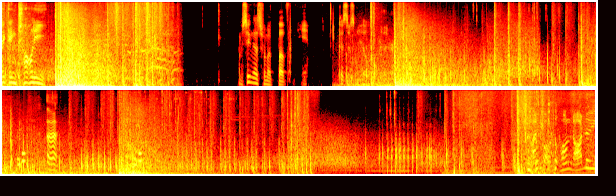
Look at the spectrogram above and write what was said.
Taking Charlie. I'm assuming that's from above me. Because there's a hill over there. à Bắn bọn con đó đi!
